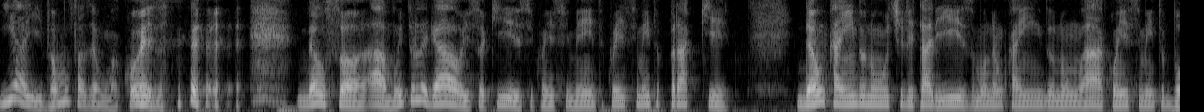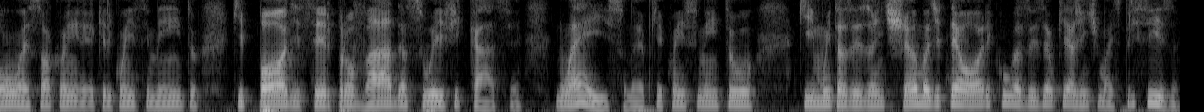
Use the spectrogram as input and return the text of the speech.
e aí, vamos fazer alguma coisa? Não só, ah, muito legal isso aqui, esse conhecimento. Conhecimento para quê? Não caindo num utilitarismo, não caindo num ah, conhecimento bom é só aquele conhecimento que pode ser provada a sua eficácia. Não é isso, né? Porque conhecimento que muitas vezes a gente chama de teórico, às vezes é o que a gente mais precisa.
